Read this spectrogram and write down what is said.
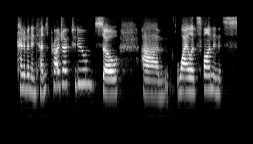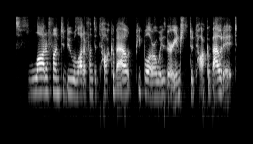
kind of an intense project to do. So um, while it's fun and it's a lot of fun to do, a lot of fun to talk about, people are always very interested to talk about it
